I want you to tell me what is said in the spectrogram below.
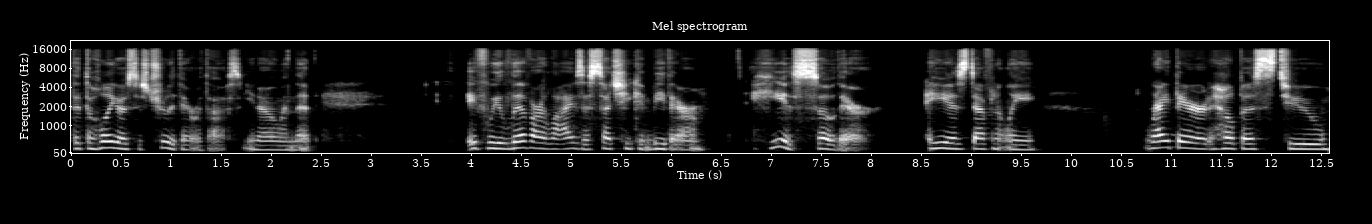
that the Holy Ghost is truly there with us, you know, and that if we live our lives as such he can be there. He is so there. He is definitely right there to help us to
